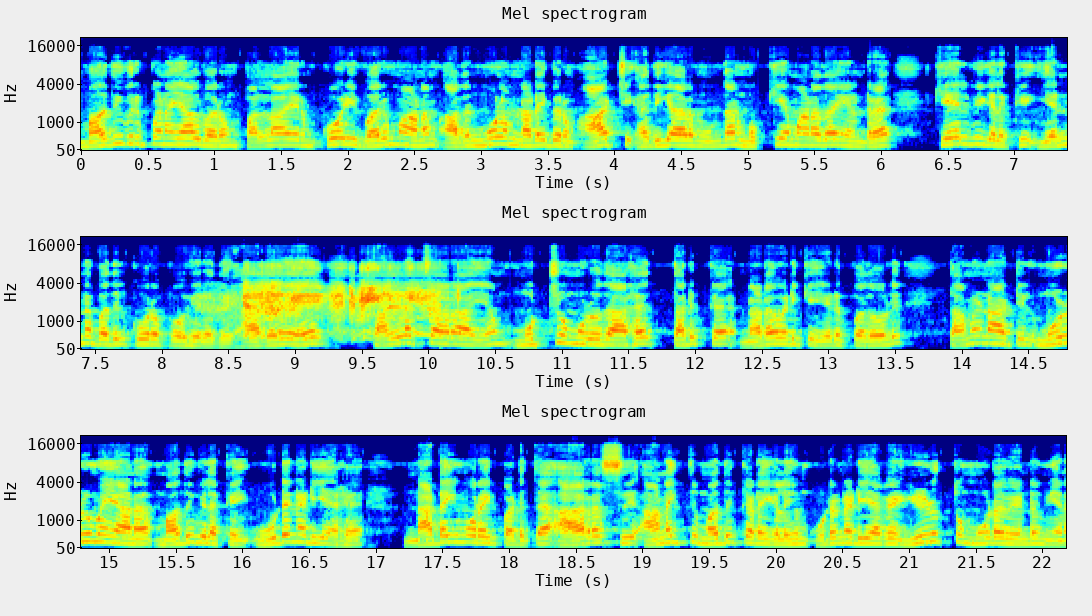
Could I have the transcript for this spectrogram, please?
மது விற்பனையால் வரும் பல்லாயிரம் கோடி வருமானம் அதன் மூலம் நடைபெறும் ஆட்சி அதிகாரமும் தான் முக்கியமானதா என்ற கேள்விகளுக்கு என்ன பதில் கூறப்போகிறது ஆகவே கள்ளச்சாராயம் முற்று முழுதாக தடுக்க நடவடிக்கை எடுப்பதோடு தமிழ்நாட்டில் முழுமையான மதுவிலக்கை உடனடியாக நடைமுறைப்படுத்த அரசு அனைத்து மதுக்கடைகளையும் உடனடியாக இழுத்து மூட வேண்டும் என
